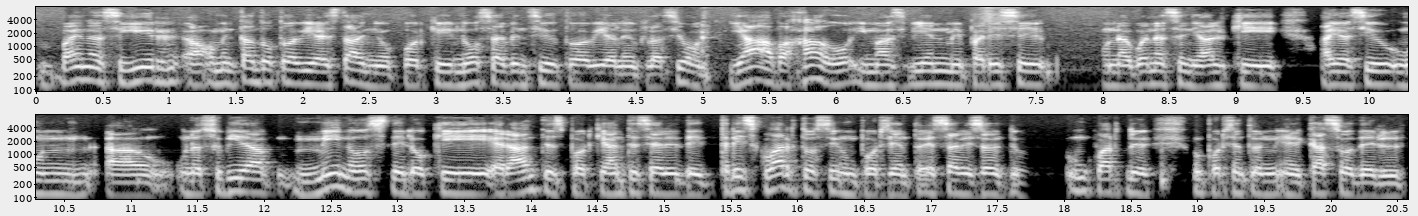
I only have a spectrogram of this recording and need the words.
van a seguir aumentando todavía este año porque no se ha vencido todavía la inflación. Ya ha bajado y más bien me parece una buena señal que haya sido ah, una subida menos de lo que era antes, porque antes era de tres cuartos de un por ciento, esa vez un cuarto un por ciento en el caso del,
